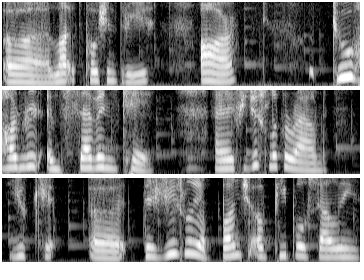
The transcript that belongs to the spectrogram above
uh, luck potion threes are 207k. And if you just look around, you can uh, there's usually a bunch of people selling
